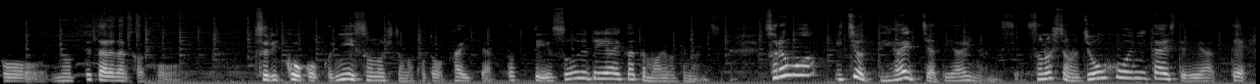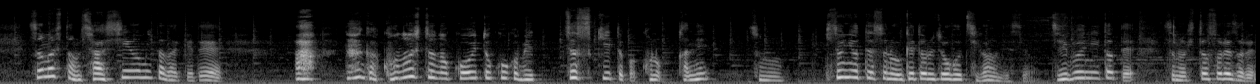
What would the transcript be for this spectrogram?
こう乗ってたらなんかこう釣り広告にその人のことが書いてあったっていうそういう出会い方もあるわけなんですよ。それも一応出会いっちゃ出会いなんですよ。その人の情報に対して出会ってその人の写真を見ただけであなんかこの人のこういうとこがめっちゃ好きとかこのかねその人によってその受け取る情報違うんですよ。自分にとってその人それぞれ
